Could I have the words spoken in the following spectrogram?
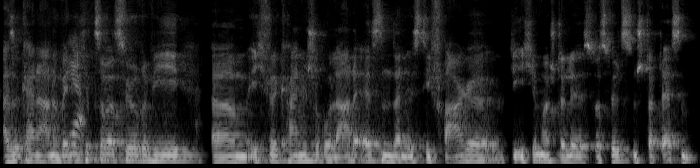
Also keine Ahnung, wenn ich jetzt sowas höre wie, ähm, ich will keine Schokolade essen, dann ist die Frage, die ich immer stelle, ist, was willst du denn stattdessen?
